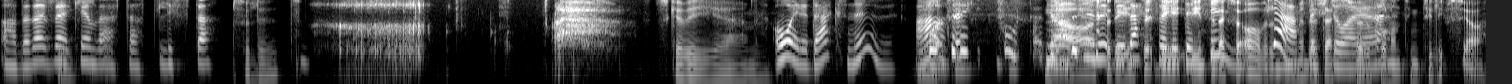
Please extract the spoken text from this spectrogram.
Ja, det där är Precis. verkligen värt att lyfta. Absolut. Ska vi... Um... Åh, är det dags nu? Ah. Ja, alltså, det, är, det är dags för lite Det är inte dags för avrundning, men det är dags för att få någonting till livs, ja,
